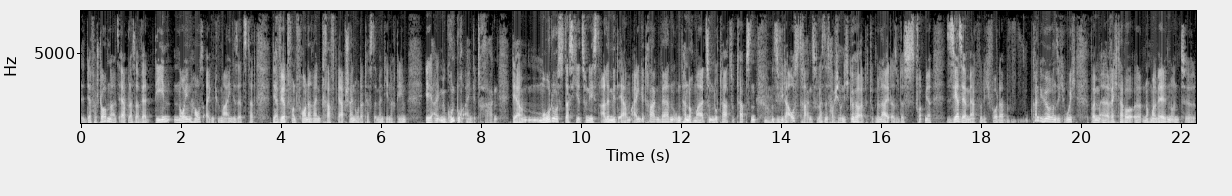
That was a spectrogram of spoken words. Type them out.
der Verstorbene als Erblasser, wer den neuen Hauseigentümer eingesetzt hat, der wird von vornherein Kraft Erbschein oder Testament, je nachdem, im Grundbuch eingetragen. Der Modus, dass hier zunächst alle Miterben eingetragen werden, um dann nochmal zum Notar zu tapsen mhm. und sie wieder austragen zu lassen, das habe ich noch nicht gehört. Tut mir leid. Also das kommt mir sehr, sehr merkwürdig vor. Da kann die Hörerin sich ruhig beim äh, Rechthaber äh, nochmal melden und äh,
